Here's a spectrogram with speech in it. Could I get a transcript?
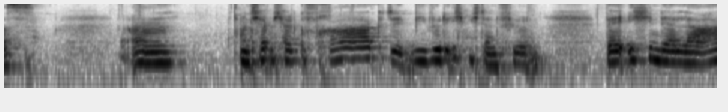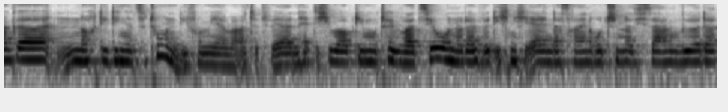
ist. Ähm, und ich habe mich halt gefragt, wie würde ich mich denn fühlen? Wäre ich in der Lage, noch die Dinge zu tun, die von mir erwartet werden? Hätte ich überhaupt die Motivation oder würde ich nicht eher in das reinrutschen, dass ich sagen würde,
